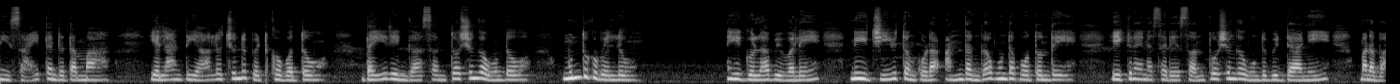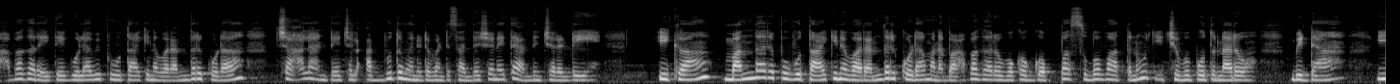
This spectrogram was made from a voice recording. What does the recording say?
నీ సాయి తండ్రిదమ్మా ఎలాంటి ఆలోచనలు పెట్టుకోవద్దు. ధైర్యంగా సంతోషంగా ఉండు. ముందుకు వెళ్ళు. ఈ గులాబీ వలె నీ జీవితం కూడా అందంగా ఉండబోతుంది. ఇకనైనా సరే సంతోషంగా ఉండు బిడ్డ అని మన బాబాగారు అయితే గులాబీ పువ్వు తాకిన వారందరూ కూడా చాలా అంటే చాలా అద్భుతమైనటువంటి సందేశాన్ని అయితే అందించారండి. ఇక మందార పువ్వు తాకిన వారందరూ కూడా మన బాబాగారు ఒక గొప్ప శుభవార్తను చెప్పబోతున్నారు. బిడ్డ ఈ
